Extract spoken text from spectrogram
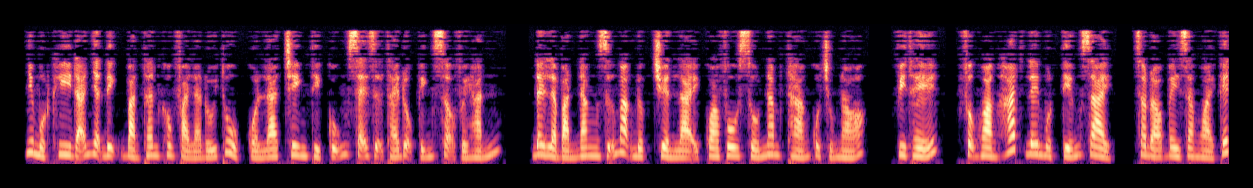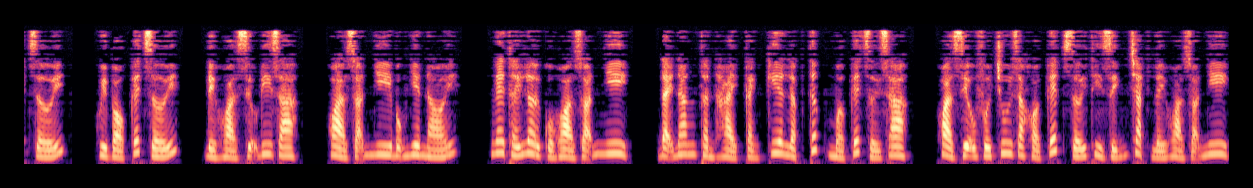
nhưng một khi đã nhận định bản thân không phải là đối thủ của La Trinh thì cũng sẽ giữ thái độ kính sợ với hắn. Đây là bản năng giữ mạng được truyền lại qua vô số năm tháng của chúng nó. Vì thế, Phượng Hoàng hát lên một tiếng dài, sau đó bay ra ngoài kết giới, hủy bỏ kết giới, để Hỏa Diệu đi ra. Hỏa Doãn Nhi bỗng nhiên nói, nghe thấy lời của Hỏa Doãn Nhi, đại năng thần hải cảnh kia lập tức mở kết giới ra. Hỏa Diệu vừa chui ra khỏi kết giới thì dính chặt lấy Hỏa Doãn Nhi.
